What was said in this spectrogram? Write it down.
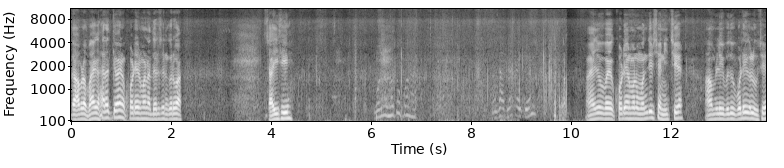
તો આપણા ભાઈ હારા જ કહેવાય ને ખોડિયારમાંના દર્શન કરવા. સાઈ છી. અહીંયા જો ભાઈ ખોડિયારમાંનું મંદિર છે, નીચે આંબલી બધું પડી ગયેલું છે.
